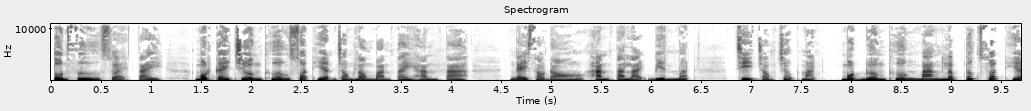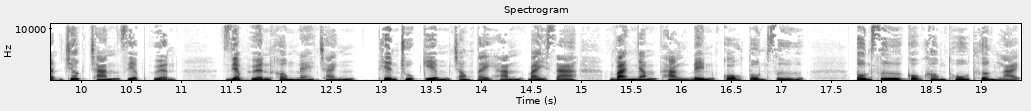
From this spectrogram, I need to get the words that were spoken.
Tôn sứ xòe tay. Một cây trường thương xuất hiện trong lòng bàn tay hắn ta. Ngay sau đó, hắn ta lại biến mất. Chỉ trong chớp mắt, một đường thương mang lập tức xuất hiện trước chán Diệp Huyền. Diệp Huyền không né tránh. Thiên chú kiếm trong tay hắn bay ra và nhắm thẳng đến cổ tôn sứ. Tôn sứ cũng không thu thương lại.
